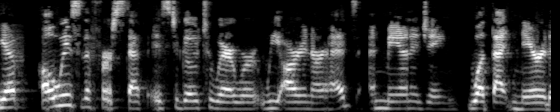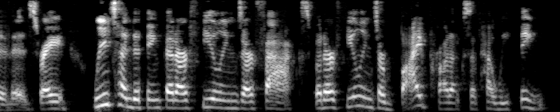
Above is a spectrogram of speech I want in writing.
Yep. Always the first step is to go to where we're, we are in our heads and managing what that narrative is, right? We tend to think that our feelings are facts, but our feelings are byproducts of how we think.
